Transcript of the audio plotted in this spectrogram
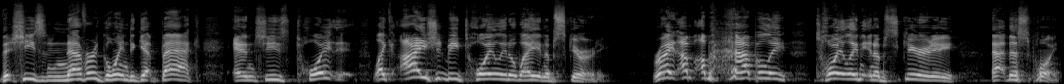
that she's never going to get back and she's toy like I should be toiling away in obscurity. Right? I'm, I'm happily toiling in obscurity at this point.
